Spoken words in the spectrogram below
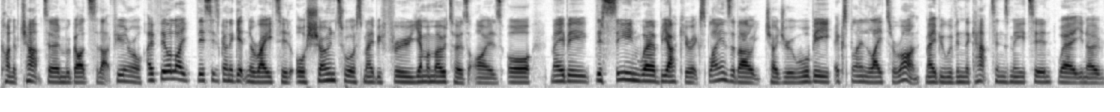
kind of chapter in regards to that funeral, I feel like this is going to get narrated or shown to us maybe through Yamamoto's eyes or Maybe this scene where Byakuya explains about Chojiro will be explained later on. Maybe within the captain's meeting where, you know,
